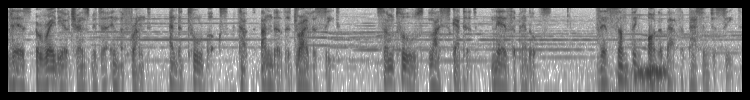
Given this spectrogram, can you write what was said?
There's a radio transmitter in the front and a toolbox tucked under the driver's seat. Some tools lie scattered near the pedals. There's something odd about the passenger seat.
